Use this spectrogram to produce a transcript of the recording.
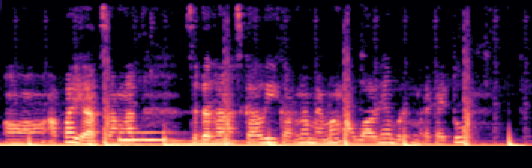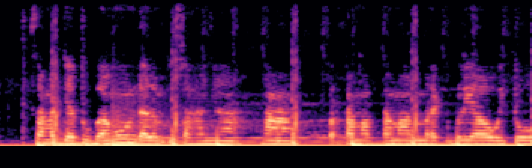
uh, apa ya sangat sederhana sekali karena memang awalnya mereka itu sangat jatuh bangun dalam usahanya. Nah pertama-tama mereka beliau itu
